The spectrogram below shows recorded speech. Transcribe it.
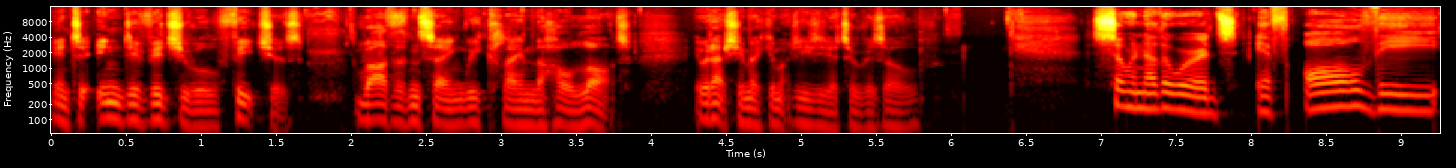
into individual features rather than saying we claim the whole lot, it would actually make it much easier to resolve. So, in other words, if all the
